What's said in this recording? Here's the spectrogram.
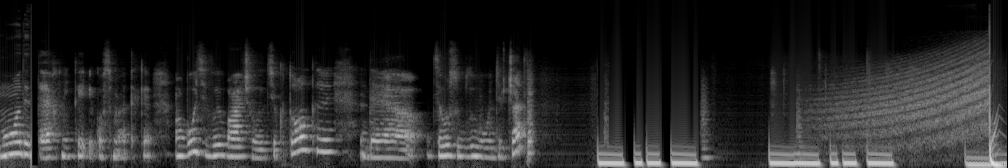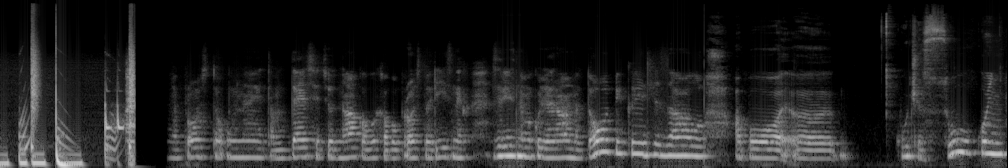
моди, техніки і косметики. Мабуть, ви бачили тіктоки, де це особливо у дівчат. 10 однакових або просто різних з різними кольорами топіки для залу, або е, куча суконь,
